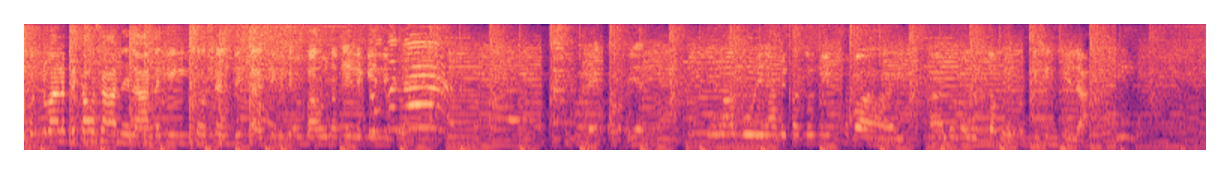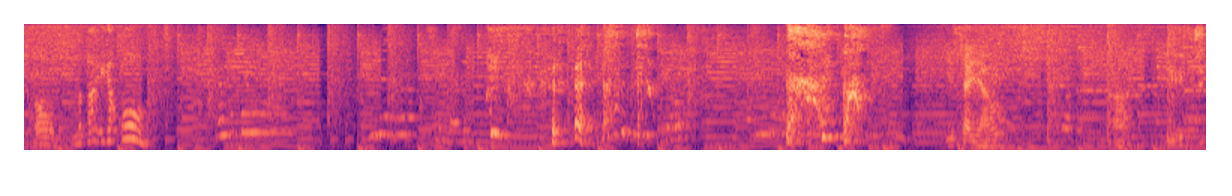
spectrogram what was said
Pag lumalapit ako sa kanila, nagiging social distancing kasi ang baho ng kilig-kilig ko. Si Colette, oh, ayan, oh. Buhay namin tatlo dito sa bahay, ah, lumalog kami, pagising sila. Oh, matay ako. Ano ba yung ginagawa ko sa lalo? Yung sayaw? Ah, yes.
